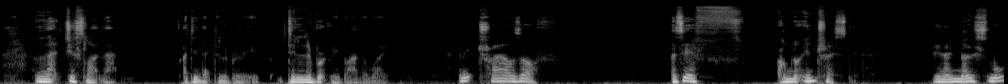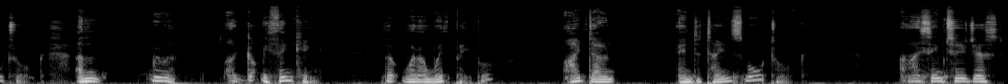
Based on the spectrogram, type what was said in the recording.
that. And that, just like that. I did that deliberately, deliberately, by the way. And it trails off as if I'm not interested. You know, no small talk. And we were, it got me thinking that when I'm with people, I don't entertain small talk. And I seem to just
